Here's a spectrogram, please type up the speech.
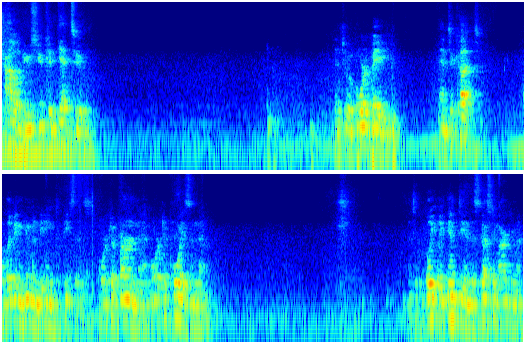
child abuse you could get to than to abort a baby and to cut a living human being to pieces, or to burn them, or to poison them. That's a completely empty and disgusting argument.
